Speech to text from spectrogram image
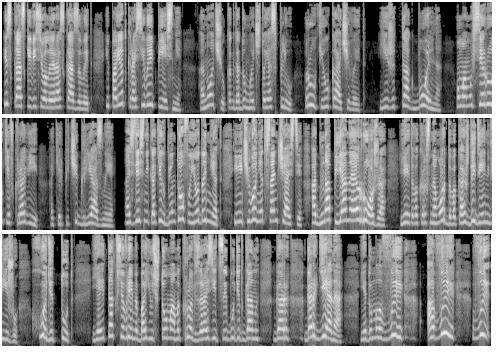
и сказки веселые рассказывает, и поет красивые песни. А ночью, когда думает, что я сплю, руки укачивает. Ей же так больно. У мамы все руки в крови, а кирпичи грязные, а здесь никаких бинтов и йода нет, и ничего нет в санчасти. Одна пьяная рожа. Я этого красномордого каждый день вижу. Ходит тут. Я и так все время боюсь, что у мамы кровь заразится и будет ган... гар... гаргена. Я думала, вы... А вы... вы...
